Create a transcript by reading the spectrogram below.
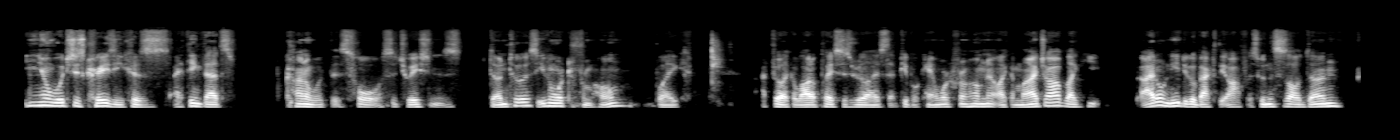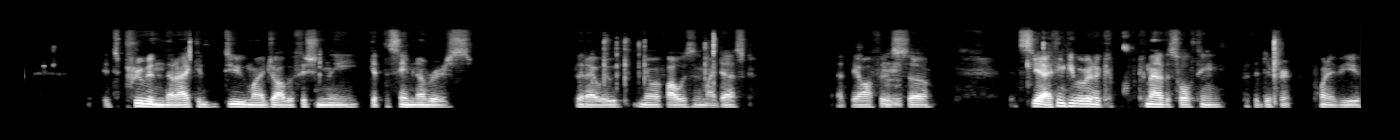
You know, which is crazy because I think that's kind of what this whole situation has done to us. Even working from home, like I feel like a lot of places realize that people can work from home now. Like in my job, like I don't need to go back to the office when this is all done. It's proven that I can do my job efficiently, get the same numbers that I would, know, if I was in my desk at the office. So it's yeah, I think people are going to come out of this whole thing with a different point of view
